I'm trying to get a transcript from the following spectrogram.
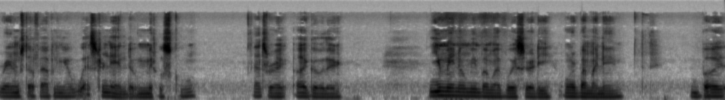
random stuff happening at West Hernando Middle School. That's right, I go there. You may know me by my voice already, or by my name, but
